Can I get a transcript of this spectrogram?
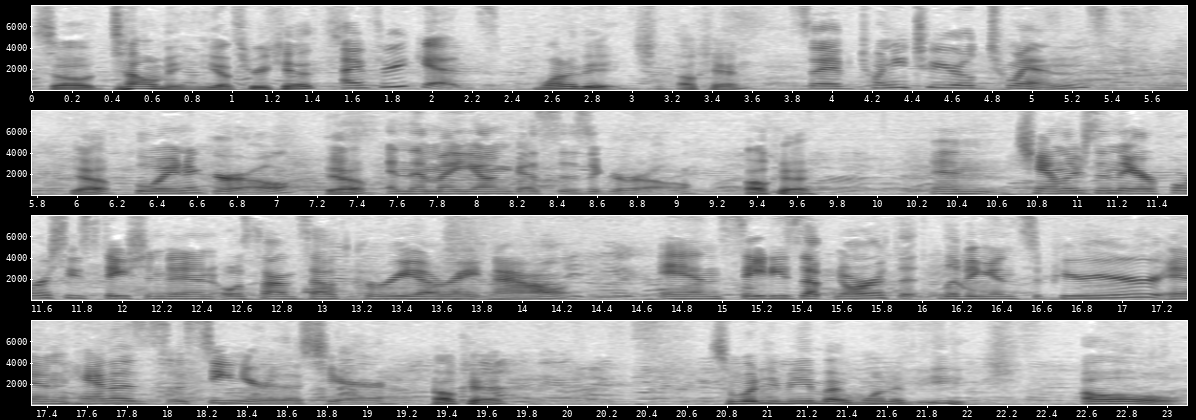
So tell me, you have three kids? I have three kids. One of each. Okay. So I have 22 year old twins, Yep. boy and a girl, Yeah. and then my youngest is a girl. Okay. And Chandler's in the Air Force. He's stationed in Osan, South Korea right now. And Sadie's up north living in Superior. And Hannah's a senior this year. Okay. So what do you mean by one of each? Oh,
